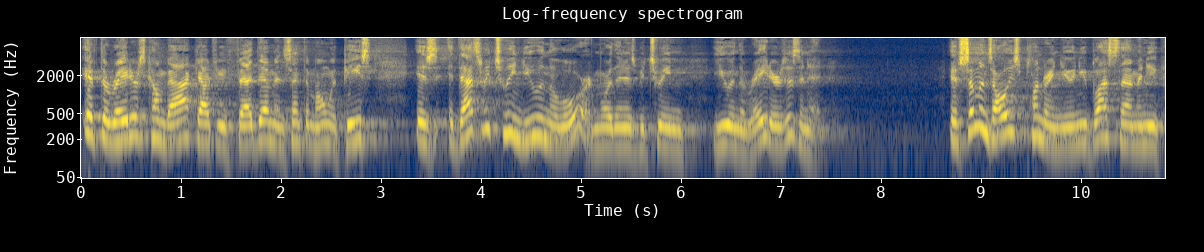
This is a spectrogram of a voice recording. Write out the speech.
If the raiders come back after you fed them and sent them home with peace, is that's between you and the Lord more than is between you and the raiders, isn't it? If someone's always plundering you and you bless them and you,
